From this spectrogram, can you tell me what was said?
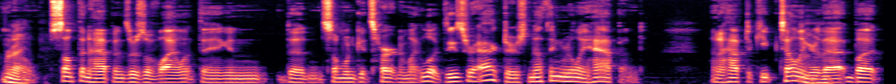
you Right. know something happens. There's a violent thing, and then someone gets hurt, and I'm like, look, these are actors. Nothing really happened, and I have to keep telling her mm-hmm. that. But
